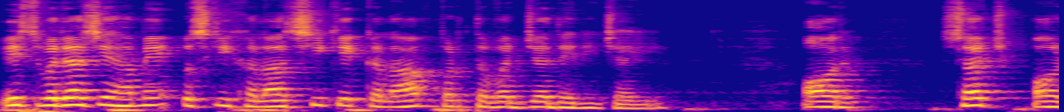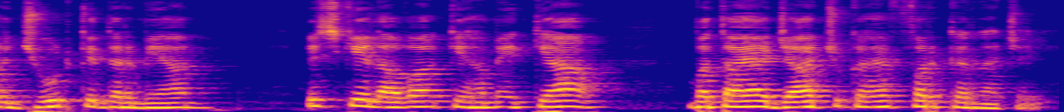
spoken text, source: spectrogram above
اس وجہ سے ہمیں اس کی خلاصی کے کلام پر توجہ دینی چاہیے۔ اور سچ اور جھوٹ کے درمیان اس کے علاوہ کہ ہمیں کیا بتایا جا چکا ہے، فرق کرنا چاہیے۔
